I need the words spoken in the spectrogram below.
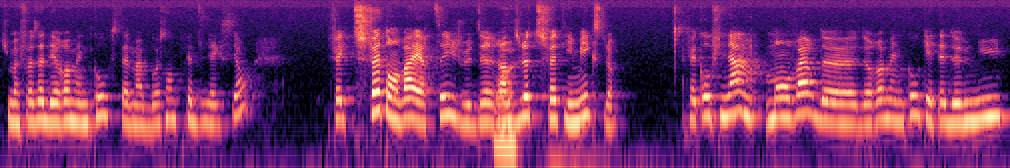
je me faisais des rhum and coke, c'était ma boisson de prédilection. Fait que tu fais ton verre, tu sais, je veux dire, Ouais. rendu là, tu fais tes mix, là. Fait qu'au final, mon verre de, de rhum and coke était devenu...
